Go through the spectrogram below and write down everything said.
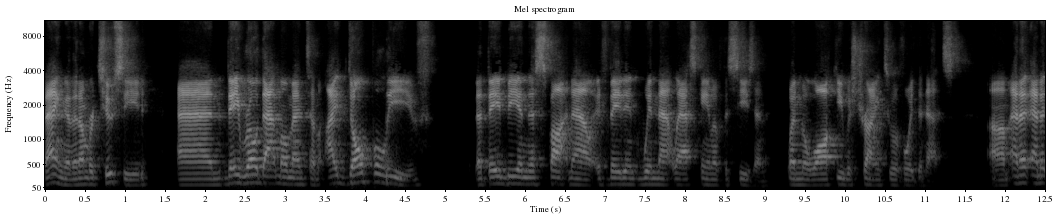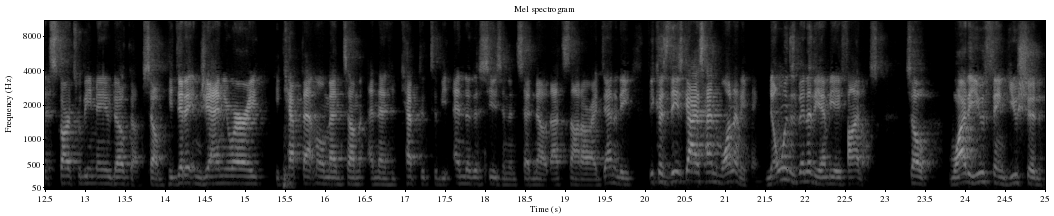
bang, they're the number two seed. And they rode that momentum. I don't believe that they'd be in this spot now if they didn't win that last game of the season when Milwaukee was trying to avoid the Nets. Um, and, it, and it starts with Ime Udoka. So he did it in January. He kept that momentum, and then he kept it to the end of the season and said, no, that's not our identity because these guys hadn't won anything. No one's been to the NBA Finals. So why do you think you should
